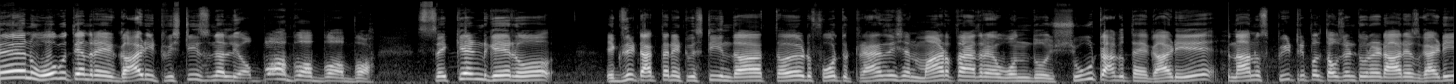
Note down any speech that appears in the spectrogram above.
ಏನು ಹೋಗುತ್ತೆ ಅಂದರೆ ಗಾಡಿ ಟ್ವಿಸ್ಟೀಸ್ನಲ್ಲಿ ಅಬ್ಬಾ ಅಬ್ಬಾ ಅಬ್ಬಾ ಅಬ್ಬಾ. ಸೆಕೆಂಡ್ ಗೇರು ಎಕ್ಸಿಟ್ ಆಗ್ತಾನೆ ಟ್ವಿಸ್ಟಿಯಿಂದ ಥರ್ಡ್ ಫೋರ್ತ್ ಟ್ರಾನ್ಸಿಷನ್ ಮಾಡ್ತಾ ಇದ್ರೆ ಒಂದು ಶೂಟ್ ಆಗುತ್ತೆ ಗಾಡಿ. ನಾನು Speed Triple thousand two hundred R S ಗಾಡಿ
